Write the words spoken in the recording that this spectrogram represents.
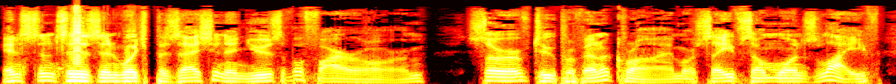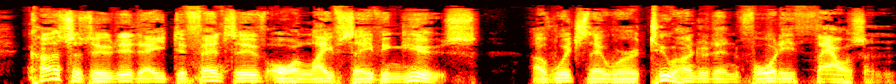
Instances in which possession and use of a firearm serve to prevent a crime or save someone's life constituted a defensive or life-saving use of which there were 240,000.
